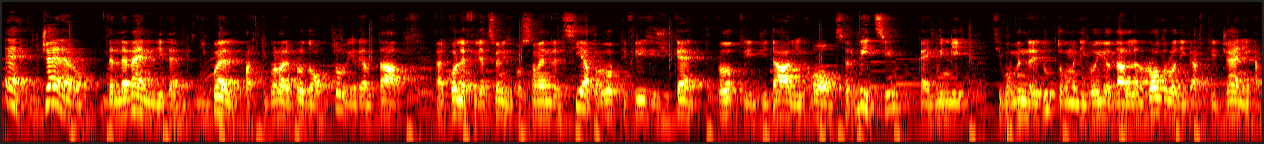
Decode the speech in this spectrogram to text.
e genero delle vendite di quel particolare prodotto. In realtà uh, con le affiliazioni si possono vendere sia prodotti fisici che prodotti digitali o servizi, ok? Quindi si può vendere tutto, come dico io, dal rotolo di carta igienica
